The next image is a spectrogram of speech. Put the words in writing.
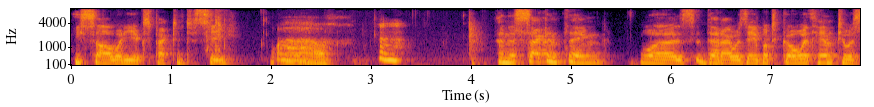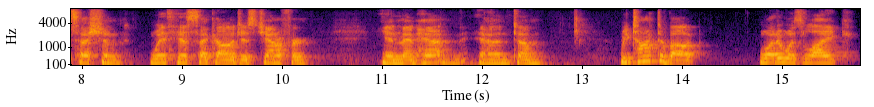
he saw what he expected to see. Wow. And the second thing was that I was able to go with him to a session with his psychologist, Jennifer, in Manhattan. And um, we talked about what it was like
